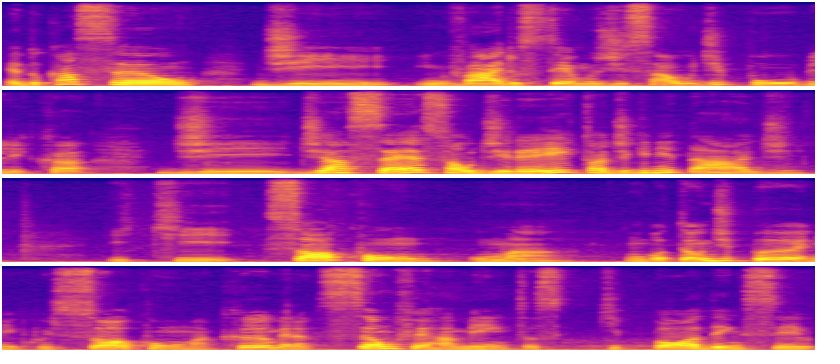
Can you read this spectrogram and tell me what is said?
educação, de, em vários termos, de saúde pública, de, de acesso ao direito à dignidade. E que só com uma, um botão de pânico e só com uma câmera são ferramentas que podem ser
